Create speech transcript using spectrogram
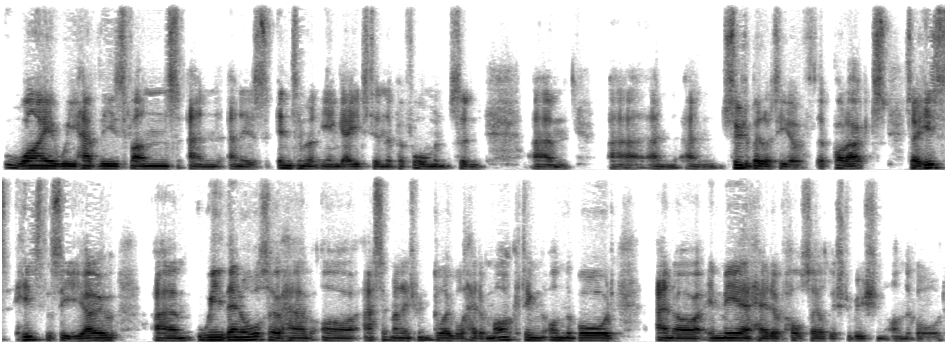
why we have these funds and and is intimately engaged in the performance and um, uh, and and suitability of the products. So he's he's the CEO. Um, we then also have our asset management global head of marketing on the board and our EMEA head of wholesale distribution on the board.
